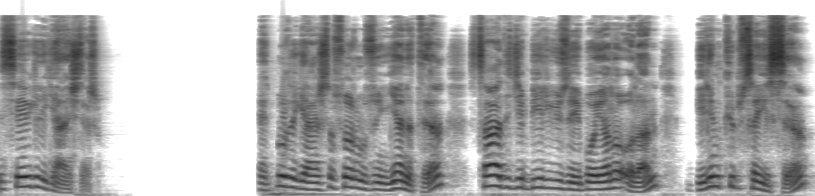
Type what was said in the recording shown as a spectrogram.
Sevgili gençler. Evet burada gençler sorumuzun yanıtı sadece bir yüzey boyalı olan birim küp sayısı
